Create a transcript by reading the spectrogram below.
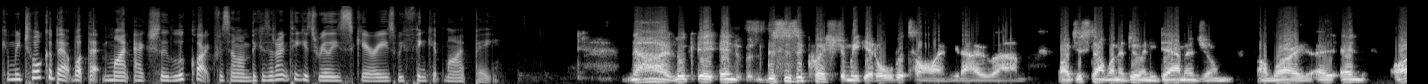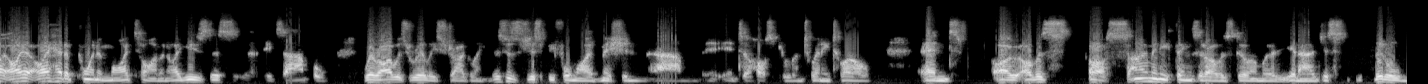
Can we talk about what that might actually look like for someone? Because I don't think it's really as scary as we think it might be. No, look, i- and this is a question we get all the time. You know, um, I just don't want to do any damage. I'm, I'm worried. And I, I, I had a point in my time, and I use this example where I was really struggling. This was just before my admission um, into hospital in 2012, and I, I was oh, so many things that I was doing were you know just little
